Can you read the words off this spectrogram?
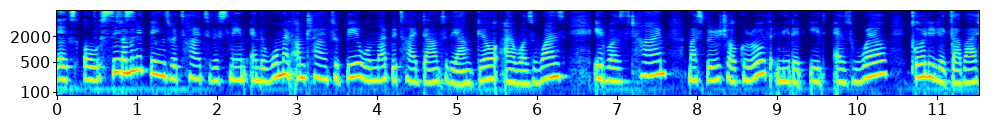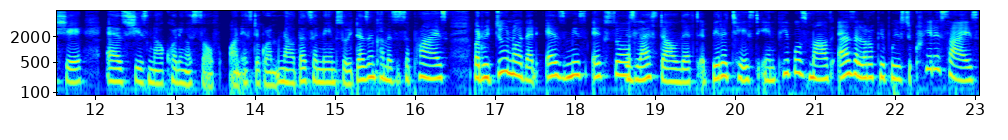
X06. So many things were tied to this name, and the woman I'm trying to be will not be tied down to the young girl I was once. It was time. My spiritual growth needed it as well. Xolile Gcabashe, as she's now calling herself on Instagram. Now, that's a name, so it doesn't come as a surprise, but we do know that as Miss XO, is life lifestyle left a bitter taste in people's mouths as a lot of people used to criticize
